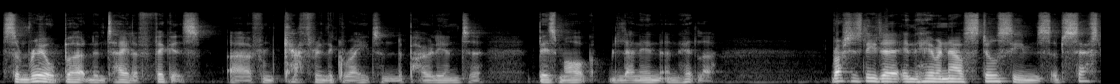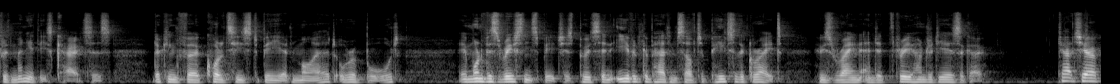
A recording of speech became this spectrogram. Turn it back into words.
some real Burton and Taylor figures, uh, from Catherine the Great and Napoleon to Bismarck, Lenin, and Hitler. Russia's leader in the here and now still seems obsessed with many of these characters, looking for qualities to be admired or abhorred in one of his recent speeches, Putin even compared himself to Peter the Great, whose reign ended 300 years ago. Katja,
